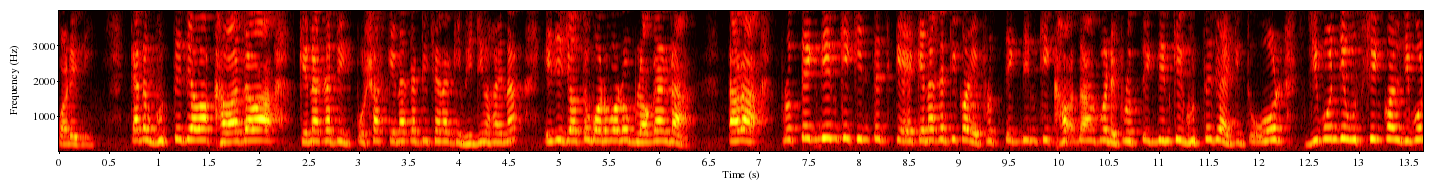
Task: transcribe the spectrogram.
করেনি। কেন ঘুরতে যাওয়া খাওয়া দাওয়া কেনাকাটি, পোশাক কেনাকাটি ছাড়া কি ভিডিও হয় না? এই যে যত বড় বড় ব্লগাররা তারা প্রত্যেক দিন কি কিনতে কেনাকাটি করে, প্রত্যেক দিন কি খাওয়া দাওয়া করে, প্রত্যেক দিন কি ঘুরতে যায়? কিন্তু ওর জীবন যে উচ্ছৃঙ্খল জীবন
